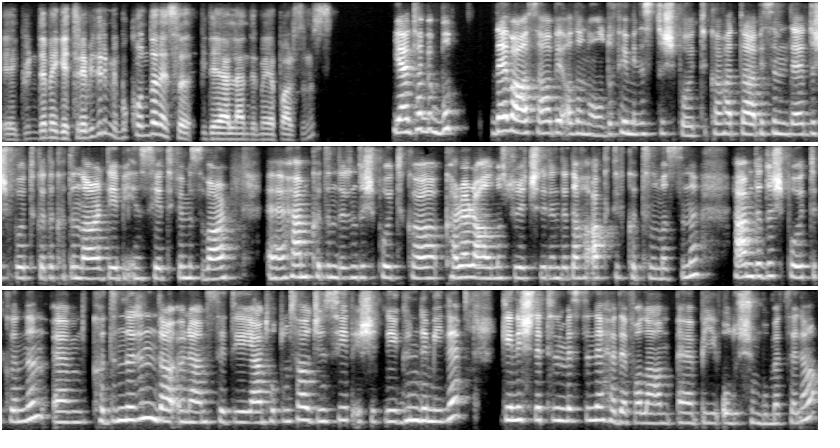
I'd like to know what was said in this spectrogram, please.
e, gündeme getirebilir mi? Bu konuda nasıl bir değerlendirme yaparsınız? Yani tabii bu devasa bir alan oldu feminist dış politika. Hatta bizim de dış politikada kadınlar diye bir inisiyatifimiz var. Hem kadınların dış politika karar alma süreçlerinde daha aktif katılmasını hem de dış politikanın kadınların da önemsediği yani toplumsal cinsiyet eşitliği gündemiyle genişletilmesini hedef alan bir oluşum bu mesela.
